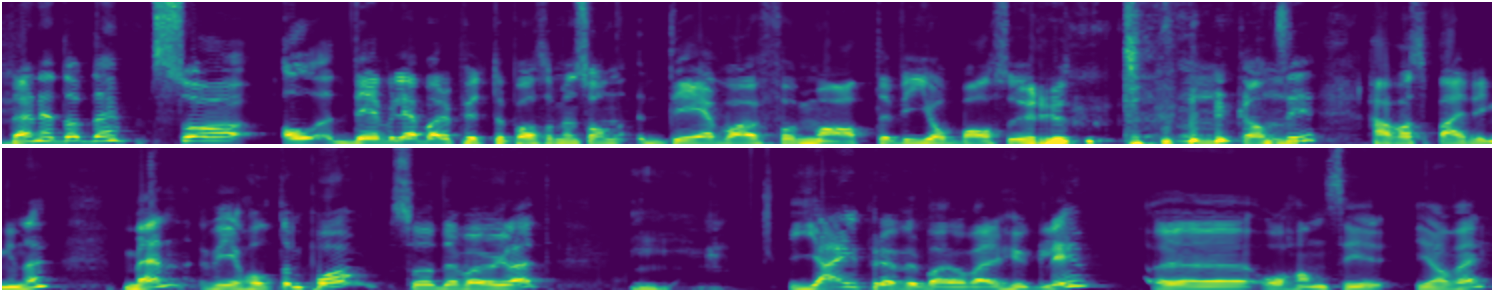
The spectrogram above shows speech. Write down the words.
Det er nettopp det. Så all, det vil jeg bare putte på som en sånn Det var formatet vi jobba oss rundt, kan si. Her var sperringene. Men vi holdt dem på, så det var jo greit. Jeg prøver bare å være hyggelig, øh, og han sier ja vel.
